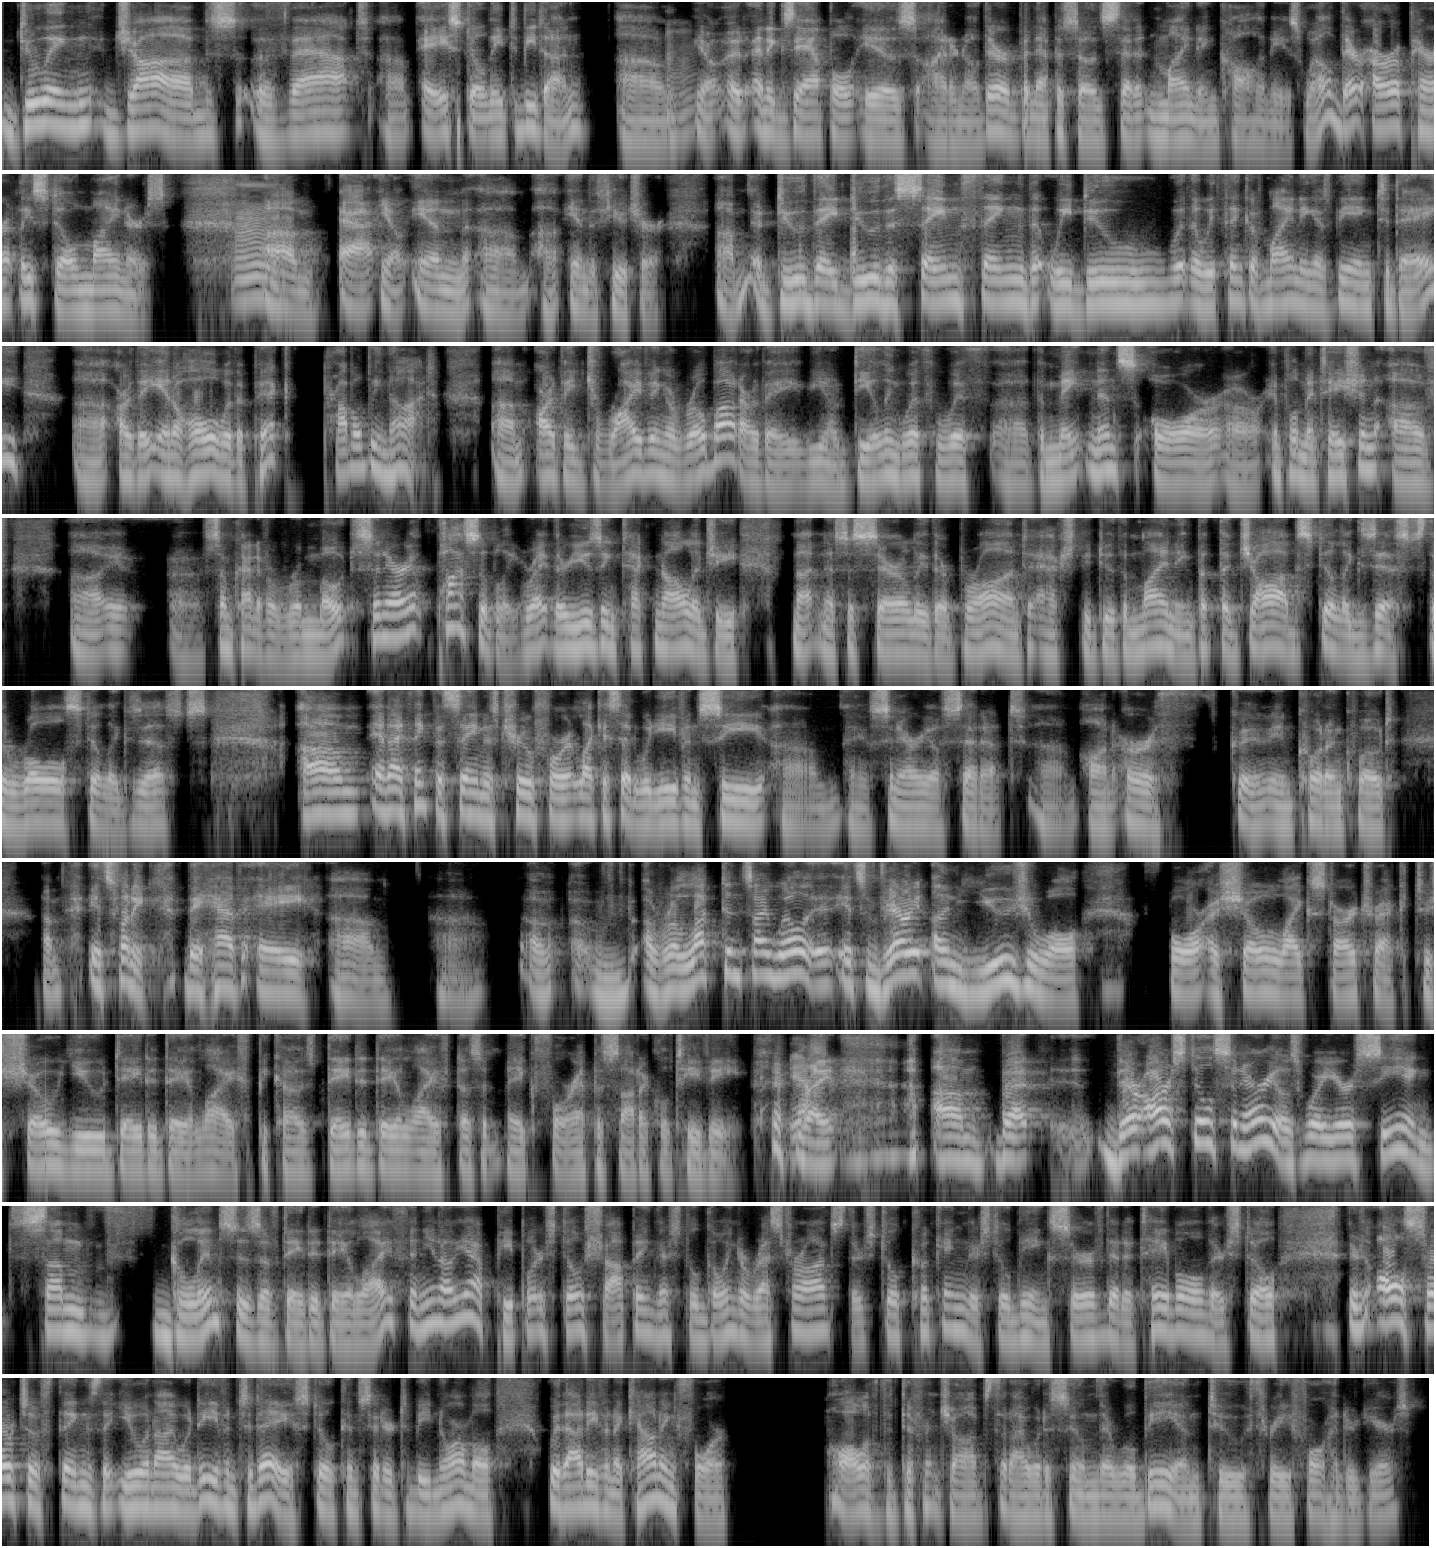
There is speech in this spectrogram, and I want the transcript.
doing jobs that um, a still need to be done um, mm-hmm. You know, an example is I don't know. There have been episodes set at mining colonies. Well, there are apparently still miners, mm. um, at, you know, in um, uh, in the future. Um, do they do the same thing that we do that we think of mining as being today? Uh, are they in a hole with a pick? Probably not. Um, are they driving a robot? Are they you know dealing with with uh, the maintenance or or implementation of uh, uh, some kind of a remote scenario? Possibly, right? They're using technology, not necessarily their brawn to actually do the mining, but the job still exists, the role still exists. Um, and I think the same is true for, like I said, when you even see um, a scenario set at um, on Earth in quote unquote. Um, it's funny they have a um, uh, a, a, reluctance, I will. It's very unusual for a show like Star Trek to show you day to day life because day to day life doesn't make for episodical TV, right? Um, but there are still scenarios where you're seeing some glimpses of day to day life. And, you know, yeah, people are still shopping. They're still going to restaurants. They're still cooking. They're still being served at a table. They're still, there's all sorts of things that you and I would even today still consider to be normal without even accounting for all of the different jobs that I would assume there will be in two, three, four hundred years.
